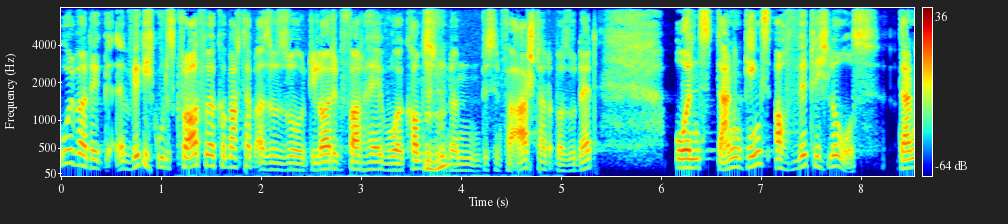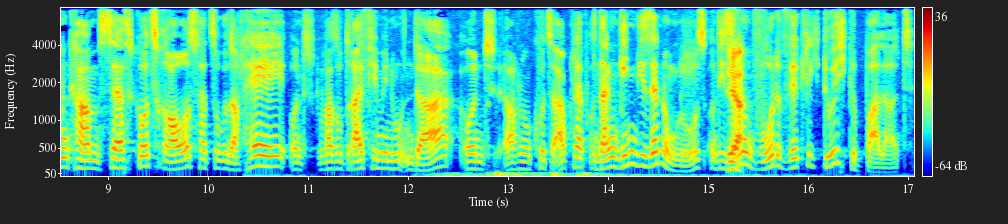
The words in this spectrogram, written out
cool war, der äh, wirklich gutes Crowdwork gemacht hat, also so die Leute gefragt, hey, woher kommst du? Und dann ein bisschen verarscht hat, aber so nett. Und dann ging's auch wirklich los. Dann kam Seth kurz raus, hat so gesagt, hey, und war so drei, vier Minuten da und auch nur eine kurze Abklapp. Und dann ging die Sendung los und die Ja. Sendung wurde wirklich durchgeballert.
